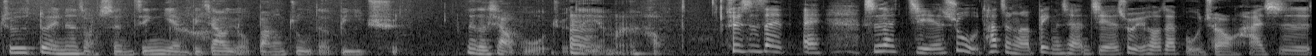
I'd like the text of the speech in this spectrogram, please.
就是对那种神经炎比较有帮助的 B 群，那个效果我觉得也蛮好的。嗯所以是在哎，是在结束他整个病程结束以后再补充，还是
